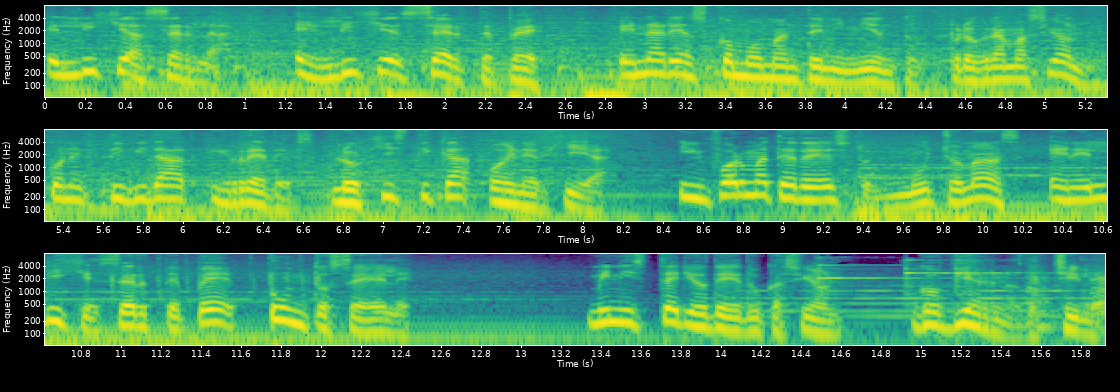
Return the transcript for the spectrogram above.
Elige hacerla. Elige ser TP en áreas como mantenimiento, programación, conectividad y redes, logística o energía. Infórmate de esto y mucho más en eligecertp.cl. Ministerio de Educación, Gobierno de Chile.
